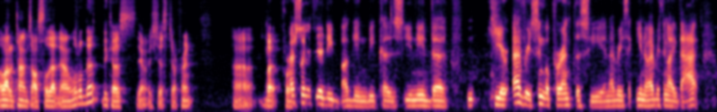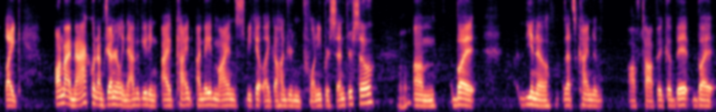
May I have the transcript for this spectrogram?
a lot of times I'll slow that down a little bit because you know it's just different. Uh, but for especially if you're debugging because you need to hear every single parenthesis and everything, you know, everything like that. Like on my Mac, when I'm generally navigating, I kind I made mine speak at like 120 percent or so. Uh-huh. Um, but you know, that's kind of off topic a bit, but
